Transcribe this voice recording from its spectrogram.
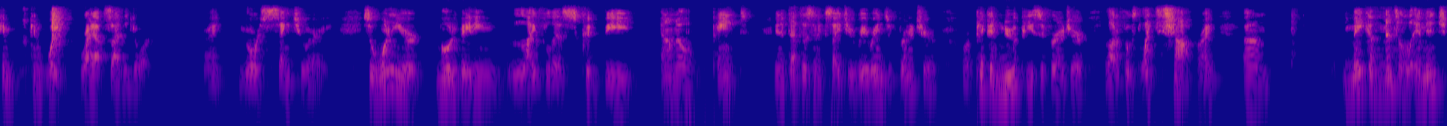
can can wait right outside the door. Right? Your sanctuary. So one of your motivating life lists could be, I don't know, paint. And if that doesn't excite you, rearrange the furniture or pick a new piece of furniture. A lot of folks like to shop, right? Um, make a mental image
